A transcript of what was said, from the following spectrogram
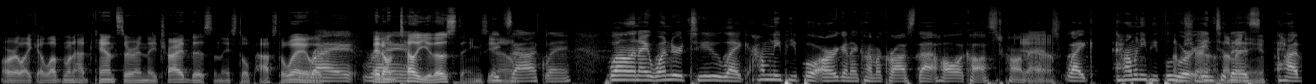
or like a loved one had cancer and they tried this and they still passed away. Right, like they don't tell you those things, you know. exactly well and i wonder too like how many people are going to come across that holocaust comment Yeah. like how many people who I'm are sure into this many. have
